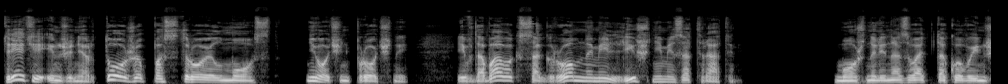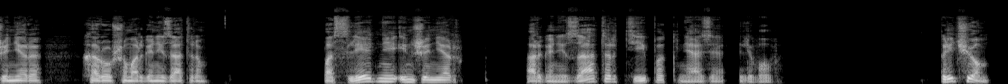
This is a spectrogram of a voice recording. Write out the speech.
Третий инженер тоже построил мост, не очень прочный, и вдобавок с огромными лишними затратами. Можно ли назвать такого инженера хорошим организатором? Последний инженер — организатор типа князя Львова. Причем,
